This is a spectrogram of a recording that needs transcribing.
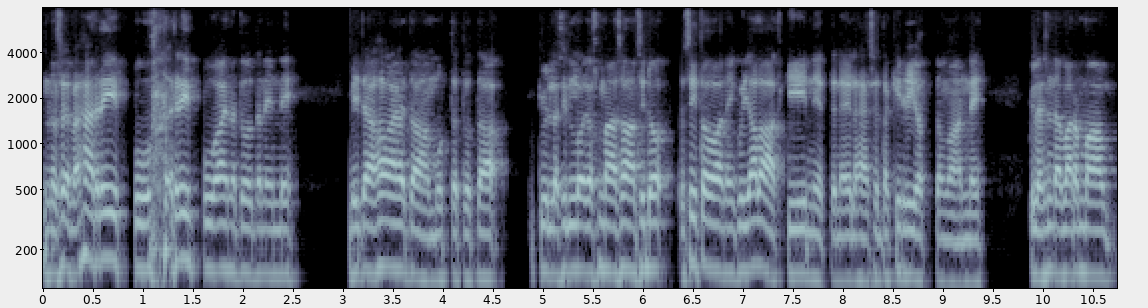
No se vähän riippuu, riippuu aina tuota, niin, niin, mitä haetaan, mutta tota, kyllä silloin, jos mä saan sido, sitoa niin kuin jalat kiinni, että ne ei lähde sieltä kirjoittamaan, niin kyllä sinä varmaan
